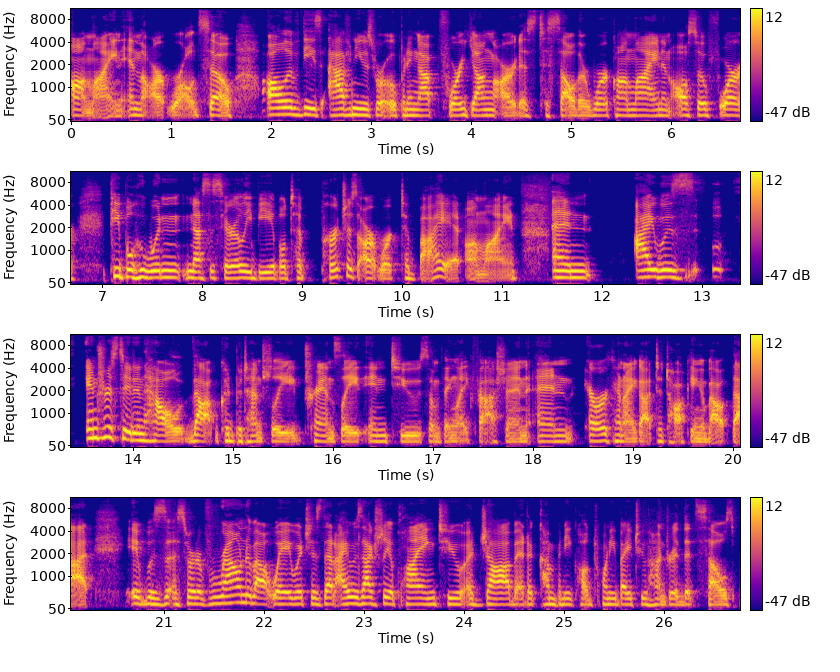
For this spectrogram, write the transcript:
online in the art world. So all of these avenues were opening up for young artists to sell their work online and also for people who wouldn't necessarily be able to purchase artwork to buy it online. And I was interested in how that could potentially translate into something like fashion. And Eric and I got to talking about that. It was a sort of roundabout way, which is that I was actually applying to a job at a company called 20 by 200 that sells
